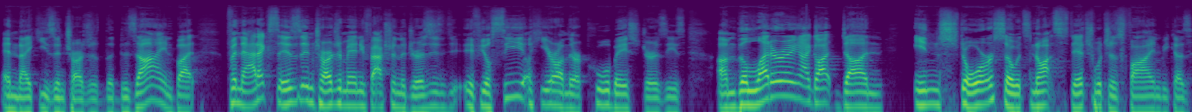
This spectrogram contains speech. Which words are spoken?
and Nike's in charge of the design. But Fanatics is in charge of manufacturing the jerseys. If you'll see here on their cool base jerseys, um, the lettering I got done in store, so it's not stitched, which is fine because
